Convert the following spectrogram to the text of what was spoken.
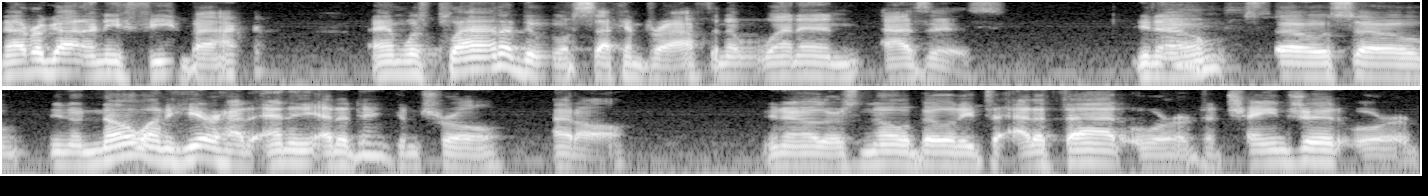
never got any feedback and was planning to do a second draft and it went in as is you know Yes. so so you know no one here had any editing control at all you know there's no ability to edit that or to change it or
